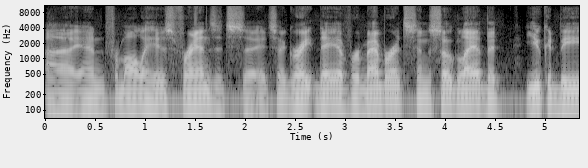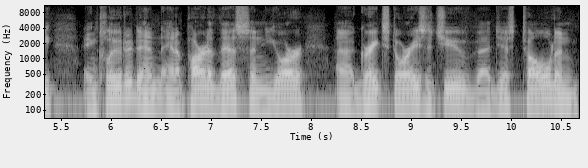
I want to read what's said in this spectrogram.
uh, and from all of his friends. It's, uh, it's a great day of remembrance, and so glad that you could be included and, and a part of this and your uh, great stories that you've uh, just told and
